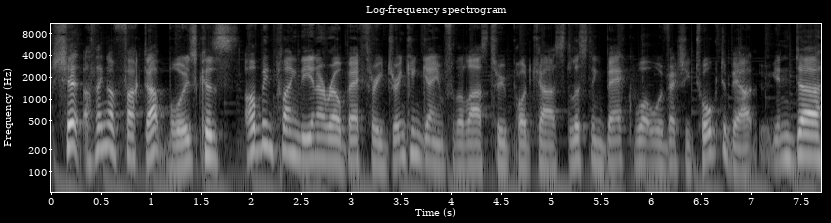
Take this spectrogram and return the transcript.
shit, I think I've fucked up, boys, because I've been playing the NRL Back 3 drinking game for the last two podcasts, listening back what we've actually talked about. And uh,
